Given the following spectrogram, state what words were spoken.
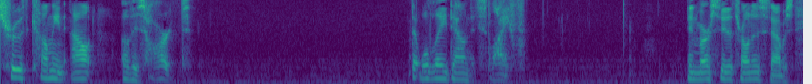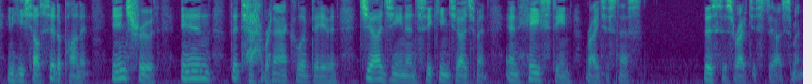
Truth coming out of his heart that will lay down its life. In mercy the throne is established, and he shall sit upon it in truth in the tabernacle of David, judging and seeking judgment and hasting righteousness. This is righteous judgment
